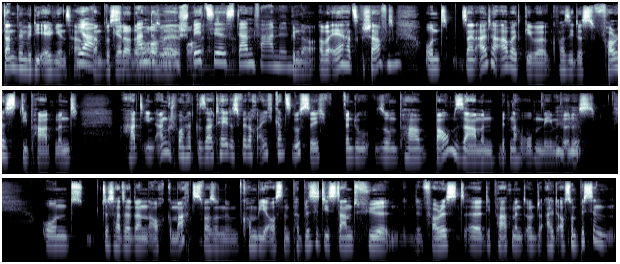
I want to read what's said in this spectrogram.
Dann, wenn wir die Aliens haben, Ja. dann wirst Genau, du. dann brauchen wir- Andere wir das, Spezies, ja. dann verhandeln wir. Genau, aber er hat es geschafft und sein alter Arbeitgeber, quasi das Forest Department, hat ihn angesprochen, hat gesagt, hey, das wäre doch eigentlich ganz lustig, wenn du so ein paar Baumsamen mit nach oben nehmen würdest. Und das hat er dann auch gemacht. Das war so eine Kombi aus einem Publicity-Stunt für das Forest äh, Department und halt auch so ein bisschen,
